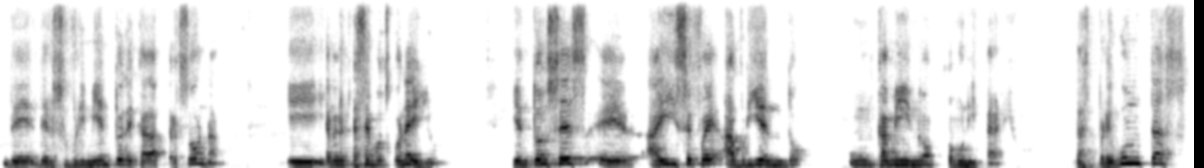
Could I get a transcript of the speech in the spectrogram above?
del sufrimiento de cada persona y, a ver qué hacemos con ello. Y entonces eh, ahí se fue abriendo un camino comunitario. Las preguntas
